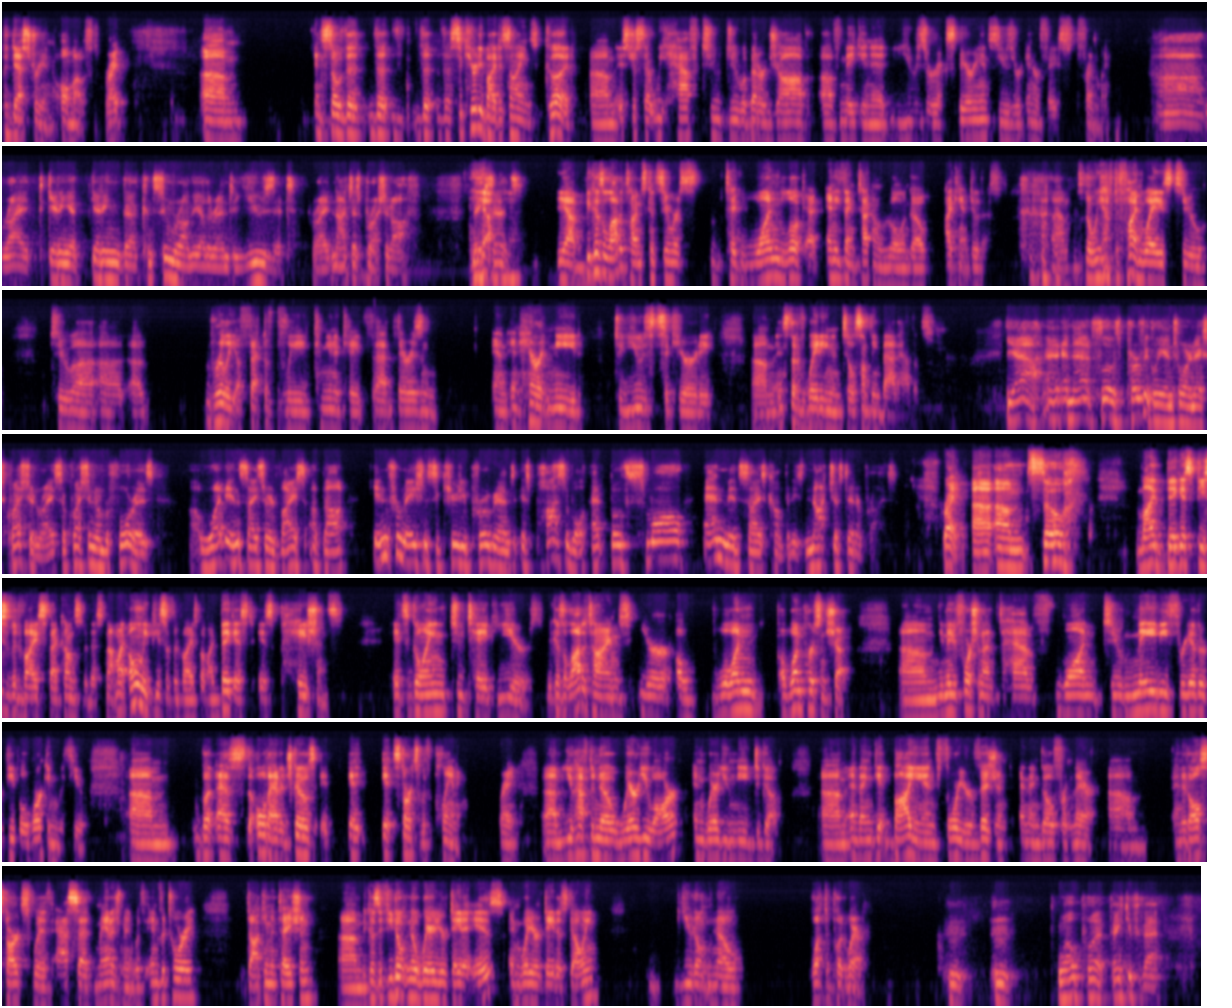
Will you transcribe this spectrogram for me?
pedestrian almost right? Um, and so the, the the the security by design is good. Um, it's just that we have to do a better job of making it user experience user interface friendly Ah, right. Getting it, getting the consumer on the other end to use it, right? Not just brush it off. Makes yeah. sense. Yeah, because a lot of times consumers take one look at anything technical and go, "I can't do this." um, so we have to find ways to to uh, uh, uh, really effectively communicate that there is an, an inherent need to use security um, instead of waiting until something bad happens. Yeah, and, and, that flows perfectly into our next question, right? So, question number four is uh, What insights or advice about information security programs is possible at both small and mid sized companies, not just enterprise? Right. Uh, um, so, my biggest piece of advice that comes to this, not my only piece of advice, but my biggest is patience. It's going to take years because a lot of times you're a one a one person show um, you may be fortunate to have one, to maybe three other people working with you. Um, but as the old adage goes, it, it, it starts with planning, right? Um, you have to know where you are and where you need to go, um, and then get buy in for your vision and then go from there. Um, and it all starts with asset management with inventory, documentation, Um, because if you don't know where your data is and where your data is going, you don't know what to put where. Hmm. Hmm. Well put. Thank you for that.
